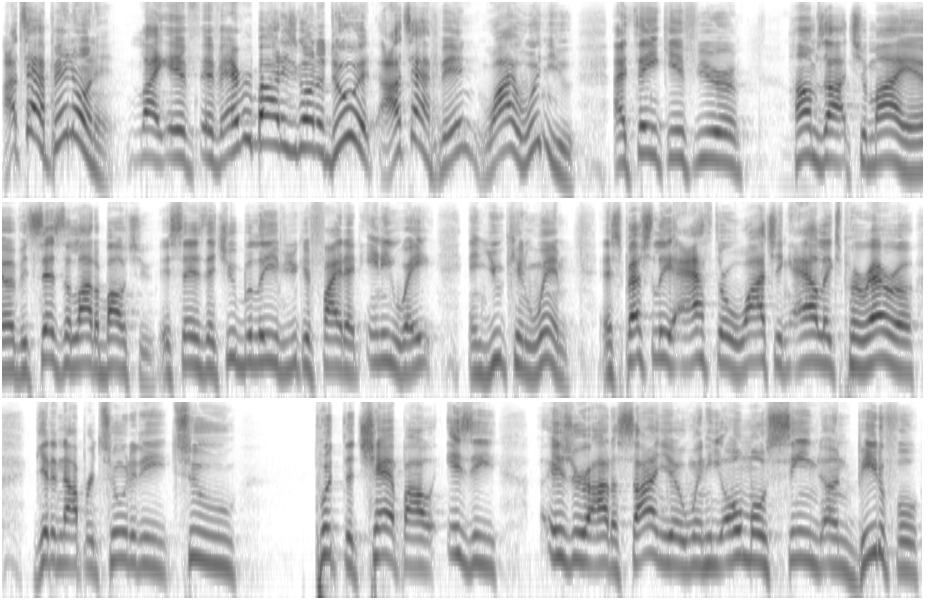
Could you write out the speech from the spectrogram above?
I tap in on it. Like if if everybody's going to do it, I tap in. Why wouldn't you? I think if you're Khamzat Chimaev, it says a lot about you. It says that you believe you can fight at any weight and you can win, especially after watching Alex Pereira get an opportunity to put the champ out, Izzy Israel Adesanya when he almost seemed unbeatable,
